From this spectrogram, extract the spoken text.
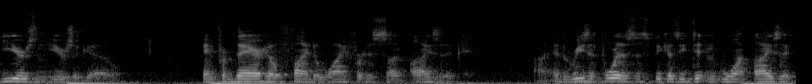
years and years ago. And from there, he'll find a wife for his son Isaac. Uh, and the reason for this is because he didn't want Isaac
